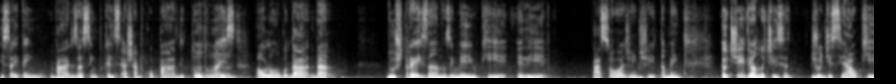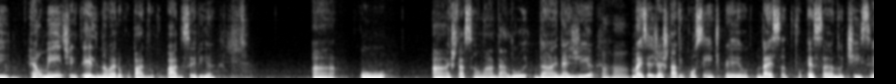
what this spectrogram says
isso aí tem vários assim, porque ele se achava culpado e tudo, Uhum. mas ao longo da, da- dos três anos e meio que ele passou, a gente também. Eu tive uma notícia judicial que realmente ele não era o culpado, o culpado seria a, o, a estação lá da luz, da energia, Aham. mas ele já estava inconsciente para eu dar essa, essa notícia.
